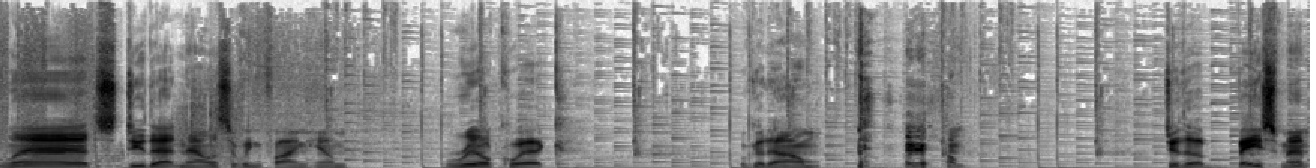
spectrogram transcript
Let's do that now. Let's see if we can find him real quick. We'll go down to the basement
